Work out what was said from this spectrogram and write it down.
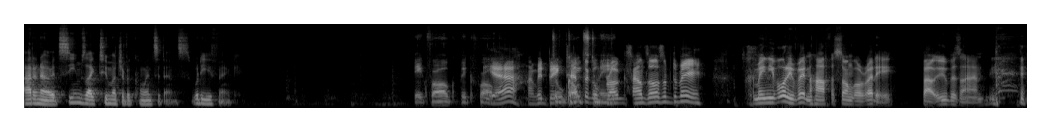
I don't know, it seems like too much of a coincidence. What do you think? Big frog, big frog. Yeah, I mean, big tentacle frog sounds awesome to me. I mean, you've already written half a song already about Ubazan.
